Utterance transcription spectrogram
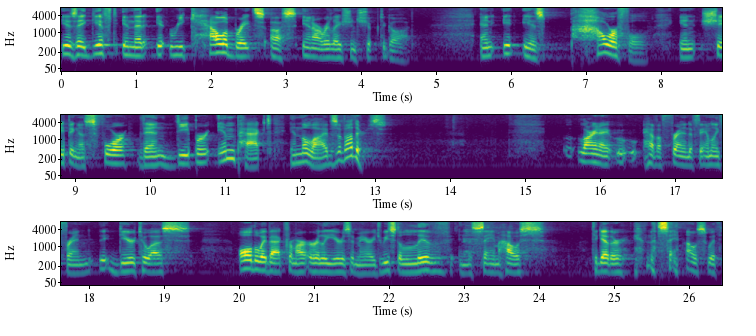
is a gift in that it recalibrates us in our relationship to God. And it is powerful in shaping us for then deeper impact in the lives of others. Laurie and I have a friend, a family friend, dear to us, all the way back from our early years of marriage. We used to live in the same house together, in the same house with,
